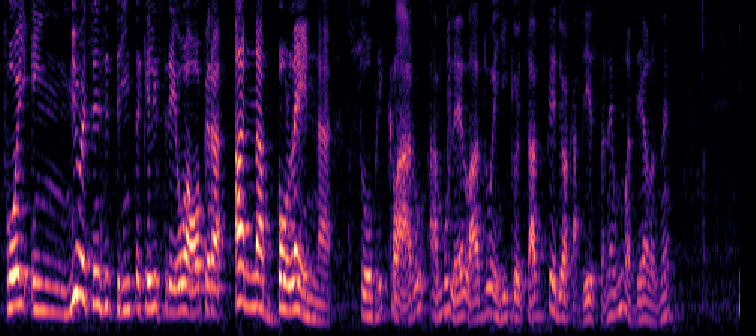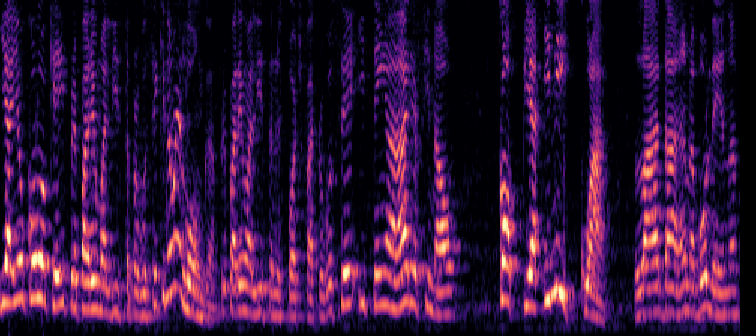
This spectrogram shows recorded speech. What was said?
foi em 1830 que ele estreou a ópera Ana Bolena, sobre, claro, a mulher lá do Henrique VIII que perdeu a cabeça, né? Uma delas, né? E aí eu coloquei, preparei uma lista para você que não é longa. Preparei uma lista no Spotify para você e tem a área final cópia iníqua lá da Ana Bolena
